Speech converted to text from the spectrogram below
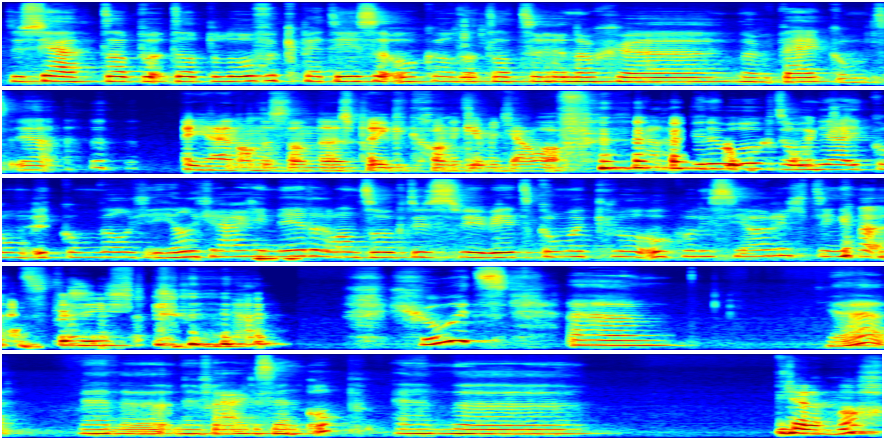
dus ja, dat, dat beloof ik bij deze ook wel, dat dat er nog, uh, nog bij komt. Ja. En ja, en anders dan uh, spreek ik gewoon een keer met jou af. Ja, dat kunnen we ook doen. Ja, ik kom, ik kom wel heel graag in Nederland ook, dus wie weet kom ik wel ook wel eens jouw richting uit. Precies. Ja. Goed. Um, ja, mijn, uh, mijn vragen zijn op. En uh, ja, dat mag.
